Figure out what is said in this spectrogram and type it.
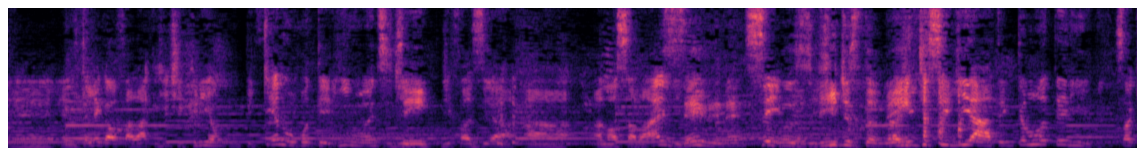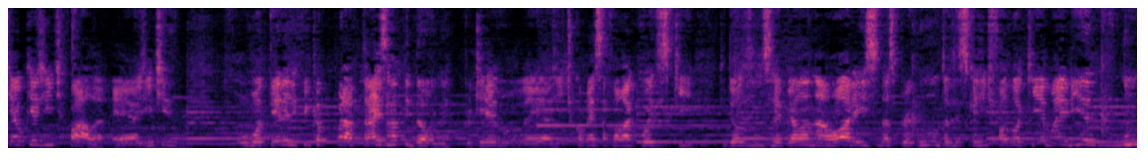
é, é até legal falar que a gente cria um pequeno roteirinho antes de, de fazer a, a, a, nossa live. Sempre, né? Sempre. Os vídeos também. Pra gente seguir, ah, tem que ter um roteirinho. Só que é o que a gente fala. É, a gente o roteiro ele fica para trás rapidão, né? Porque é, a gente começa a falar coisas que, que Deus nos revela na hora, isso das perguntas, isso que a gente falou aqui, a maioria não,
